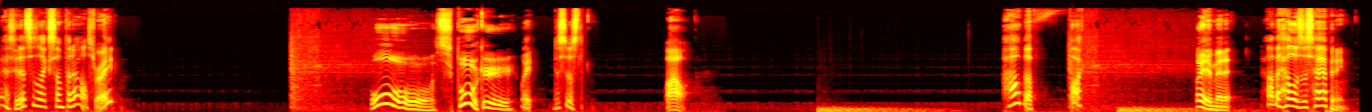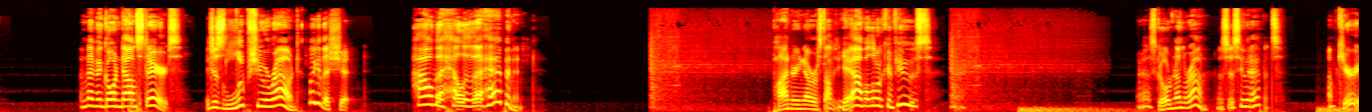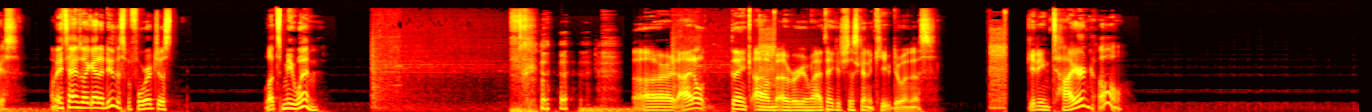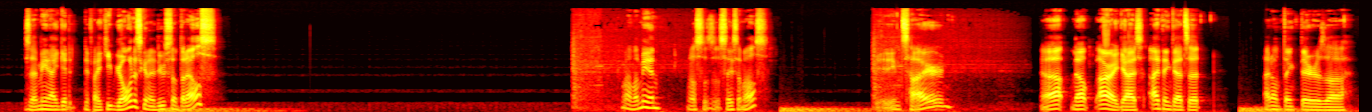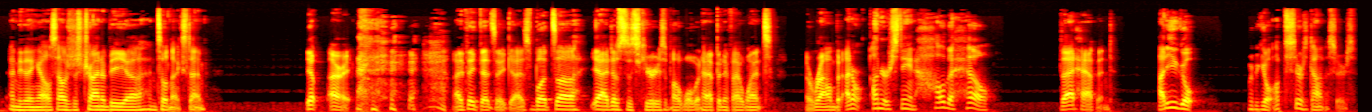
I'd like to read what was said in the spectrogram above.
Yeah, see, this is like something else, right? Oh, spooky. Wait, this is... Wow. How the fuck? Wait a minute. How the hell is this happening? I'm not even going downstairs. It just loops you around. Look at this shit. How the hell is that happening? Pondering never stops. Yeah, I'm a little confused. Let's go around another round. Let's just see what happens. I'm curious. How many times do I got to do this before it just lets me win? Alright, I don't think I'm ever going to I think it's just going to keep doing this. Getting tired? Oh, Does that mean I get it? If I keep going, it's going to do something else? Come on, let me in. What else does it say? Something else? Getting tired? Oh, nope. All right, guys. I think that's it. I don't think there's uh, anything else. I was just trying to be uh, until next time. Yep. All right. I think that's it, guys. But uh, yeah, I just was curious about what would happen if I went around. But I don't understand how the hell that happened. How do you go? Where we go? Up the stairs, down the stairs?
